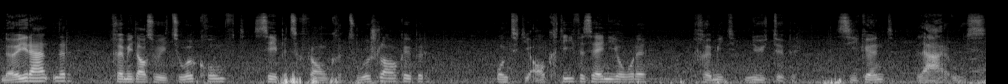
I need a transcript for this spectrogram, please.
Neurentner kommen also in Zukunft 70 Franken Zuschlag über und die aktiven Senioren kommen nichts über. Sie gehen leer aus.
